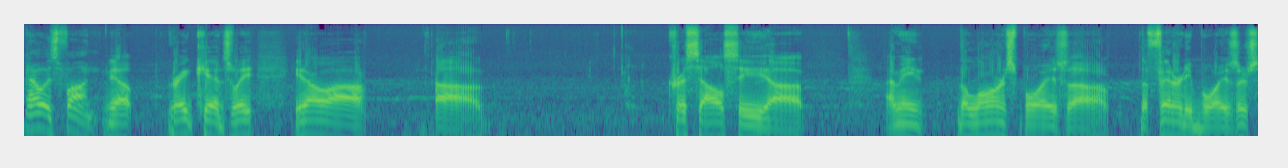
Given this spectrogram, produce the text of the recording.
That was fun. Yep, great kids. We, you know, uh, uh, Chris Elsey. Uh, I mean, the Lawrence boys, uh, the Finnerty boys. There's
